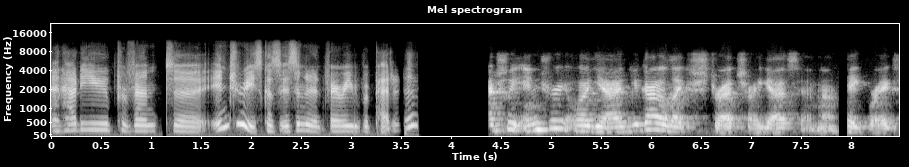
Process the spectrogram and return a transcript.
And how do you prevent uh, injuries? Because isn't it very repetitive? Actually, injury, well, yeah, you got to like stretch, I guess, and uh, take breaks.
